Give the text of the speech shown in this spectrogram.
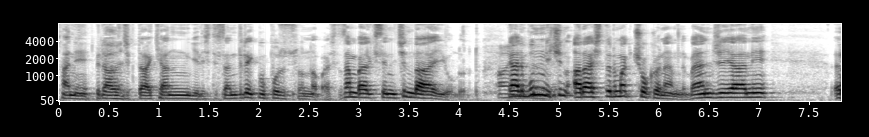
hani birazcık daha kendini geliştirsen direkt bu pozisyonuna başlasan belki senin için daha iyi olurdu. Aynen yani bunun öyle. için araştırmak çok önemli. Bence yani e,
